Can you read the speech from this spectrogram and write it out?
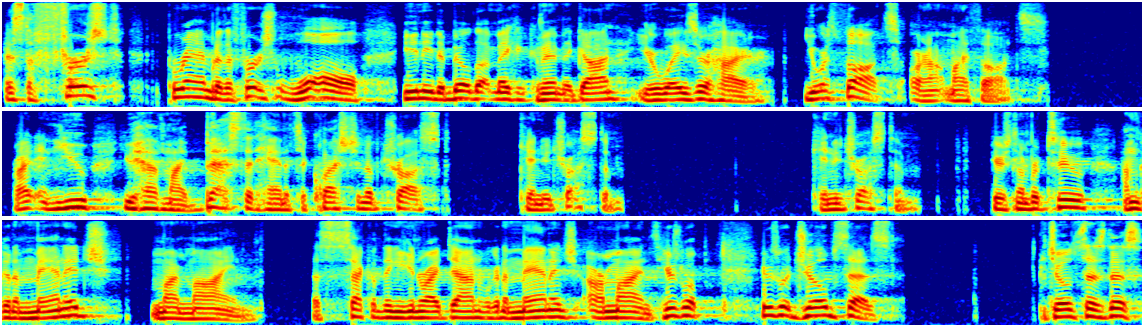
That's the first parameter, the first wall you need to build up, make a commitment. God, your ways are higher. Your thoughts are not my thoughts. Right? And you you have my best at hand. It's a question of trust. Can you trust him? Can you trust him? Here's number two. I'm going to manage my mind. That's the second thing you can write down. We're going to manage our minds. Here's what, here's what Job says. Job says this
